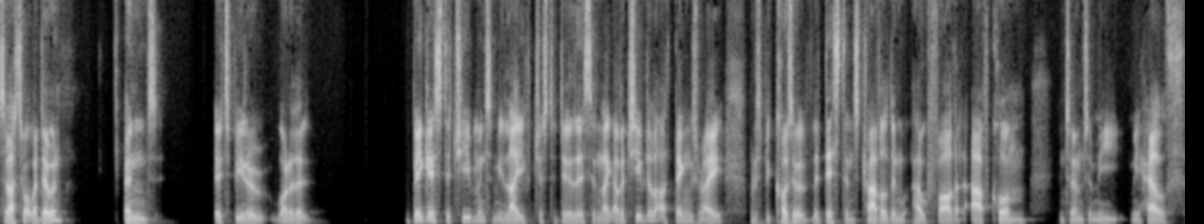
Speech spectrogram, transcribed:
So that's what we're doing. And it's been a, one of the biggest achievements in my life just to do this. And like I've achieved a lot of things, right? But it's because of the distance traveled and how far that I've come in terms of me, me health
